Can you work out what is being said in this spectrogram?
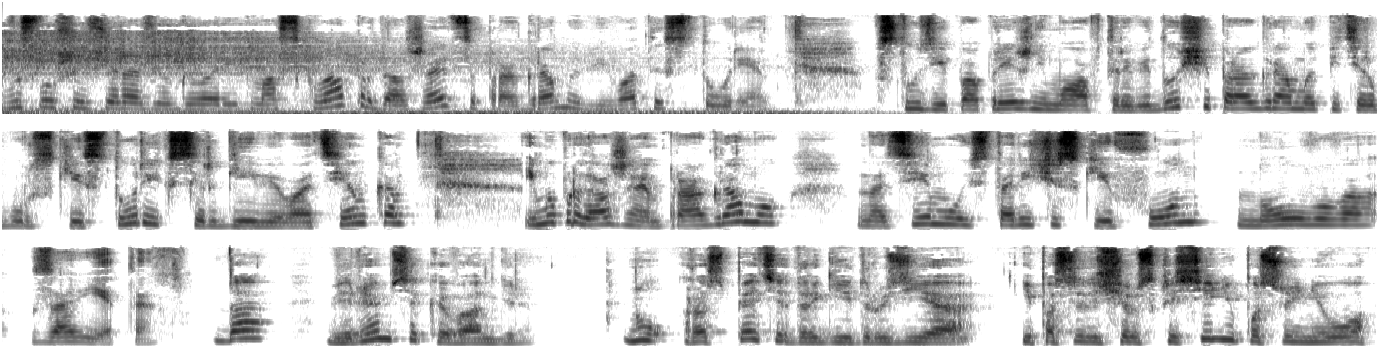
Вы слушаете «Радио говорит Москва». Продолжается программа «Виват История». В студии по-прежнему автор и ведущий программы петербургский историк Сергей Виватенко. И мы продолжаем программу на тему «Исторический фон Нового Завета». Да, вернемся к Евангелию. Ну, распятие, дорогие друзья, и последующее воскресенье после него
